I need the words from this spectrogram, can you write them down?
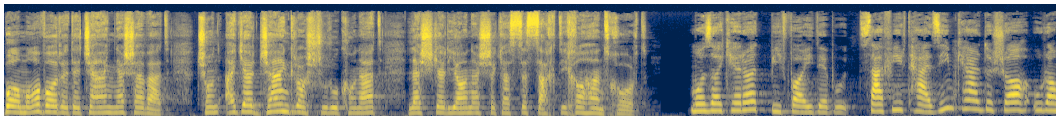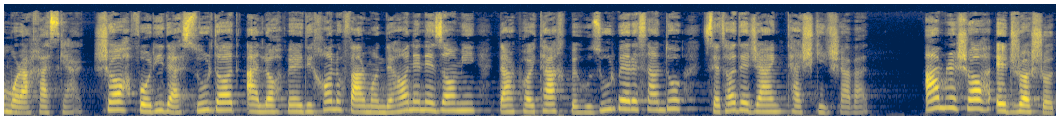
با ما وارد جنگ نشود. چون اگر جنگ را شروع کند لشکریانش شکست سختی خواهند خورد. مذاکرات بیفایده بود. سفیر تعظیم کرد و شاه او را مرخص کرد. شاه فوری دستور داد الله وردی خان و فرماندهان نظامی در پایتخت به حضور برسند و ستاد جنگ تشکیل شود. امر شاه اجرا شد.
